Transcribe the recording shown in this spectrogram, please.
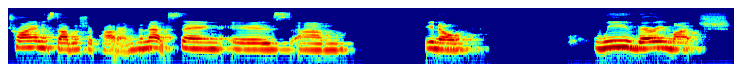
try and establish a pattern. The next thing is, um, you know, we very much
